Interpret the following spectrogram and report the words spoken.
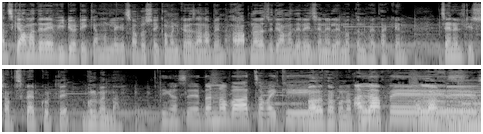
আজকে আমাদের এই ভিডিওটি কেমন লেগেছে অবশ্যই কমেন্ট করে জানাবেন। আর আপনারা যদি আমাদের এই চ্যানেলে নতুন হয়ে থাকেন চ্যানেলটি সাবস্ক্রাইব করতে ভুলবেন না। ঠিক আছে ধন্যবাদ সবাইকে। ভালো থাকুন আপনারা। আল্লাহ হাফেজ। আল্লাহ হাফেজ।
